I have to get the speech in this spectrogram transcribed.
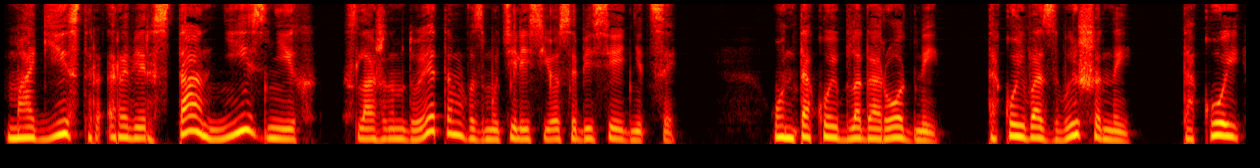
«Магистр Раверстан не из них», — слаженным дуэтом возмутились ее собеседницы. «Он такой благородный, такой возвышенный, такой...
